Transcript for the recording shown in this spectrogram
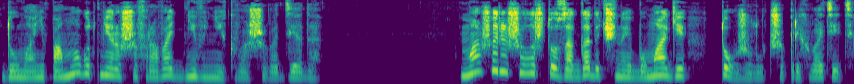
Думаю, они помогут мне расшифровать дневник вашего деда. Маша решила, что загадочные бумаги тоже лучше прихватить.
